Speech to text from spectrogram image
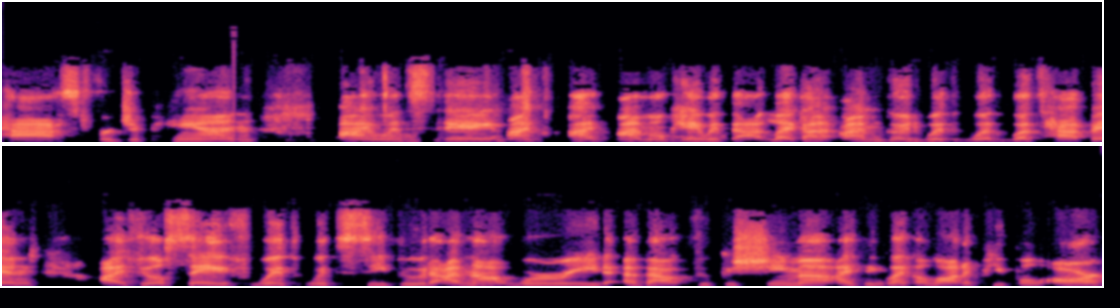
passed for japan. I would oh. say i'm I, i am okay with that. Like I, i'm good with, with what's happened. I feel safe with with seafood. I'm not worried about fukushima. I think like a lot of people are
